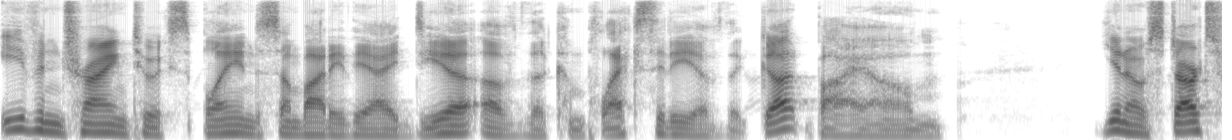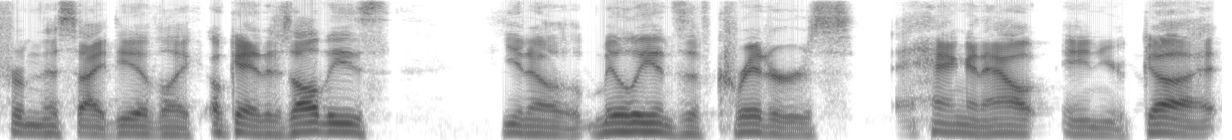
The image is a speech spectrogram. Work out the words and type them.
even trying to explain to somebody the idea of the complexity of the gut biome, you know, starts from this idea of like, okay, there's all these, you know, millions of critters hanging out in your gut,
